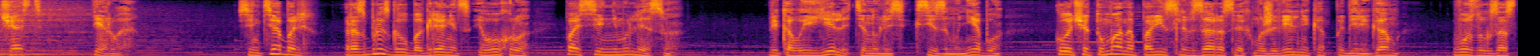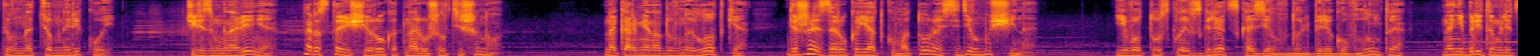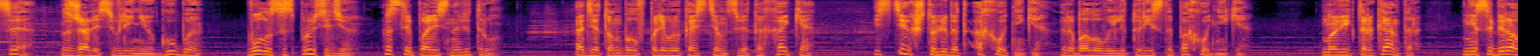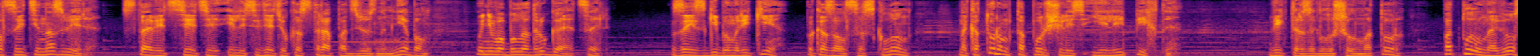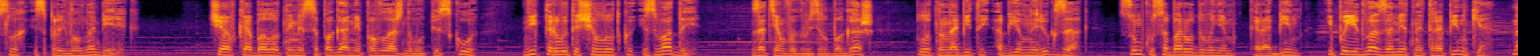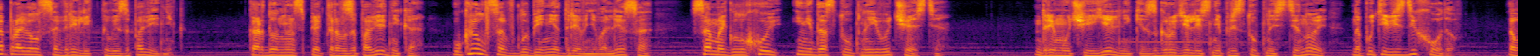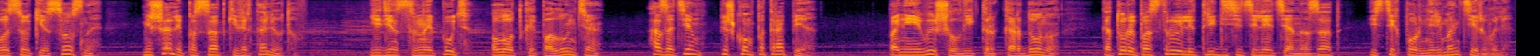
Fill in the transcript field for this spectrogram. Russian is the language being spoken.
Часть первая. Сентябрь разбрызгал багрянец и охру по осеннему лесу. Вековые ели тянулись к сизому небу, клочья тумана повисли в зарослях можжевельника по берегам, воздух застыл над темной рекой. Через мгновение нарастающий рокот нарушил тишину. На корме надувной лодки, держась за рукоятку мотора, сидел мужчина. Его тусклый взгляд скользил вдоль берегов Лунты, на небритом лице сжались в линию губы, волосы с проседью растрепались на ветру. Одет он был в полевой костюм цвета хаки, из тех, что любят охотники, рыболовы или туристы-походники. Но Виктор Кантер не собирался идти на зверя. Ставить сети или сидеть у костра под звездным небом у него была другая цель. За изгибом реки показался склон, на котором топорщились ели и пихты. Виктор заглушил мотор, подплыл на веслах и спрыгнул на берег. Чавкая болотными сапогами по влажному песку, Виктор вытащил лодку из воды, затем выгрузил багаж, плотно набитый объемный рюкзак, сумку с оборудованием, карабин и по едва заметной тропинке направился в реликтовый заповедник. Кордон инспекторов заповедника укрылся в глубине древнего леса, самой глухой и недоступной его части. Дремучие ельники сгрудились неприступной стеной на пути вездеходов, а высокие сосны мешали посадке вертолетов. Единственный путь – лодкой по лунте, а затем пешком по тропе. По ней вышел Виктор к кордону, который построили три десятилетия назад и с тех пор не ремонтировали.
